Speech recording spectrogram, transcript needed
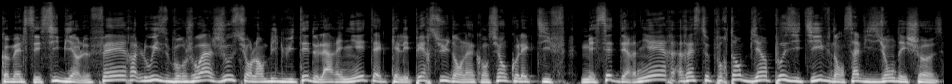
Comme elle sait si bien le faire, Louise Bourgeois joue sur l'ambiguïté de l'araignée telle qu'elle est perçue dans l'inconscient collectif, mais cette dernière reste pourtant bien positive dans sa vision des choses.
